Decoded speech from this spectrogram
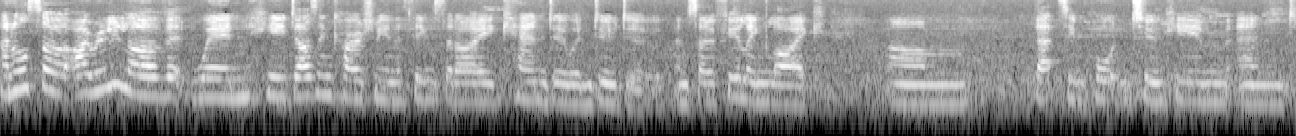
And also, I really love it when he does encourage me in the things that I can do and do do. And so, feeling like um, that's important to him and,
